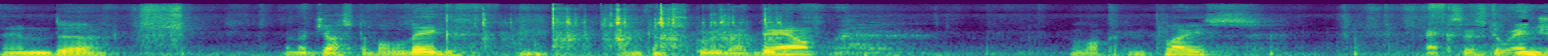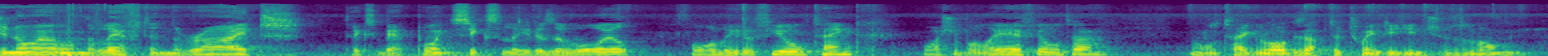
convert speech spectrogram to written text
and uh, an adjustable leg. You can screw that down lock it in place. Access to engine oil on the left and the right. Takes about 0.6 litres of oil. 4 litre fuel tank washable air filter. Will take logs up to 20 inches long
